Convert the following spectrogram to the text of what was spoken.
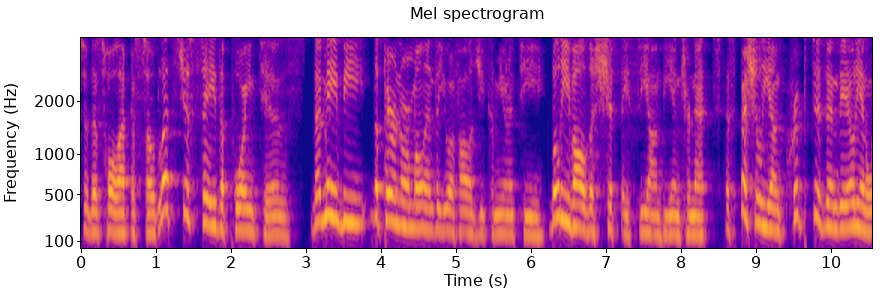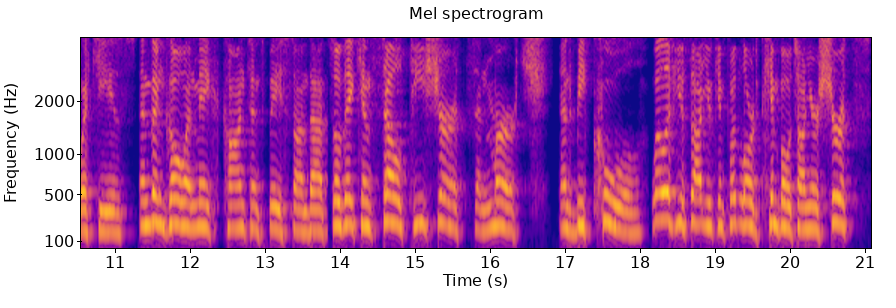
to this whole episode, let's just say the point is that maybe the paranormal and the ufology community believe all the shit they see on the internet, especially on cryptid and alien wikis, and then go and make content based on that so they can sell t-shirts and merch and be cool. Well, if you thought you can put Lord Kinbote on your shirts,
